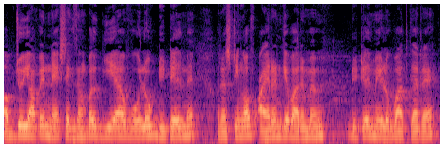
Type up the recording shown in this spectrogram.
अब जो यहाँ पे नेक्स्ट एग्जांपल दिया है, वो लोग डिटेल में रस्टिंग ऑफ़ आयरन के बारे में डिटेल में ये लोग बात कर रहे हैं।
